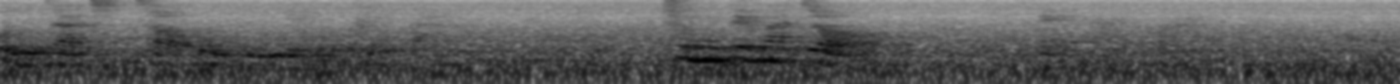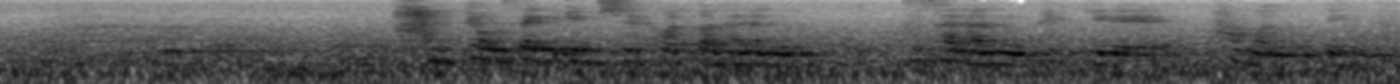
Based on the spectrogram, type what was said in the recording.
혼자 지쳐 웃는 일 그다. 등대마저 애달거라 한평생 임실고 떠나는 부산항 백길의 황혼 땡날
